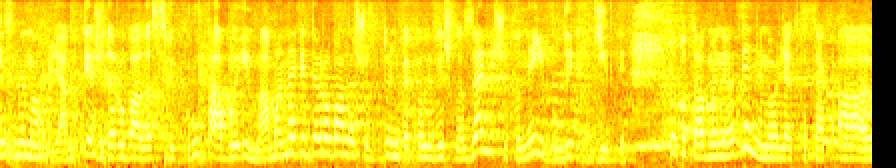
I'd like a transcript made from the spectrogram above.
із немовлям. Теж дарувала свекруха або і мама навіть дарувала, щоб донька, коли вийшла заміж, щоб у неї були діти. Ну тут в мене одне немовлятка так, а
